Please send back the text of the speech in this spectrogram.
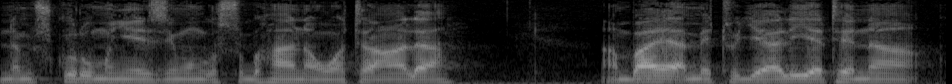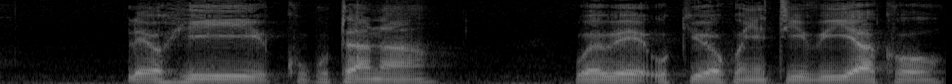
namshukuru mwenyezi mungu subhanahu wa taala ambaye ametujalia tena leo hii kukutana wewe ukiwa kwenye tv yako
